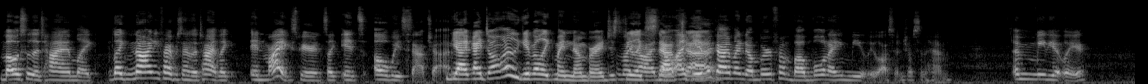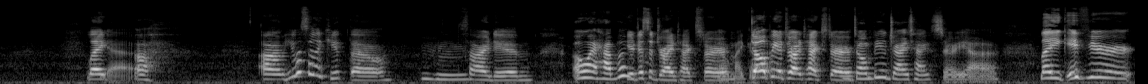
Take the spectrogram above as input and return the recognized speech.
most of the time, like like 95 percent of the time, like in my experience, like it's always Snapchat. Yeah, like I don't really give out like my number. I just Oh do like God, Snapchat. no, I gave a guy my number from Bumble, and I immediately lost interest in him. Immediately. Like, Yeah. ugh. um, he was really cute though. Mhm. Sorry, dude. Oh, I have a. You're just a dry texter. Oh my God. Don't be a dry texter. Don't be a dry texter, yeah. Like if you're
